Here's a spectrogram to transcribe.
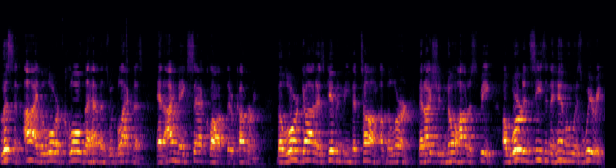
Listen, I, the Lord, clothe the heavens with blackness, and I make sackcloth their covering. The Lord God has given me the tongue of the learned, that I should know how to speak. A word in season to him who is weary.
